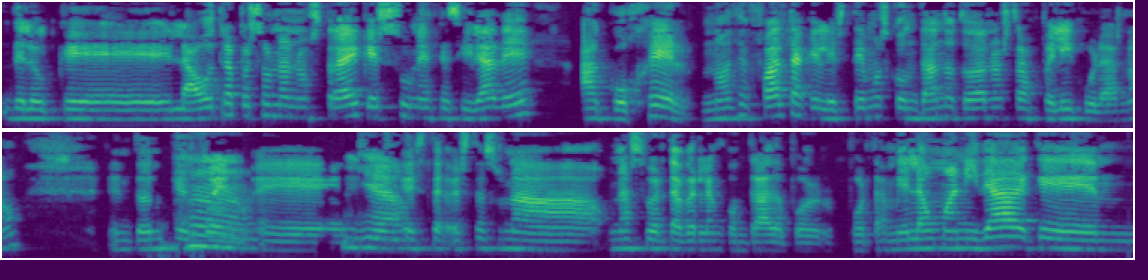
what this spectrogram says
de lo que la otra persona nos trae, que es su necesidad de acoger. No hace falta que le estemos contando todas nuestras películas, ¿no? Entonces, Hmm. bueno, eh, esto es una, una suerte haberla encontrado por, por también la humanidad que,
